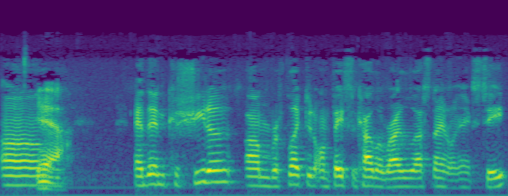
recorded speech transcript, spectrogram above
Um, yeah. And then Kushida um, reflected on facing Kyle O'Reilly last night on NXT.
